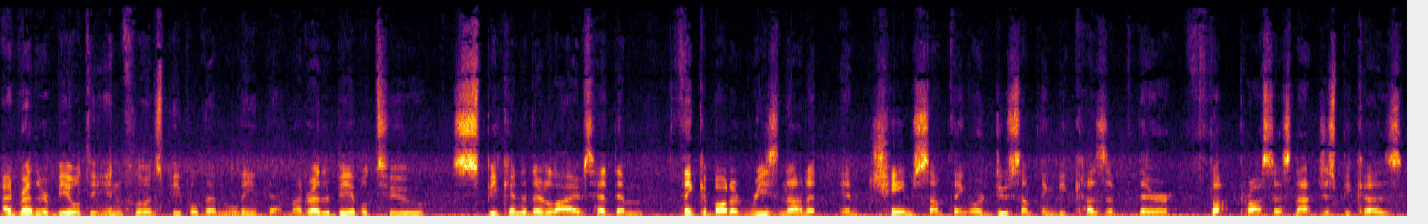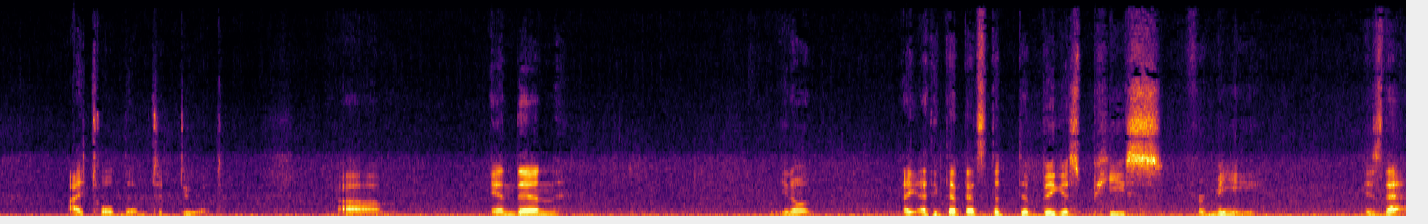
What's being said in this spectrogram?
I'd rather be able to influence people than lead them. I'd rather be able to speak into their lives, had them think about it, reason on it, and change something or do something because of their thought process, not just because I told them to do it. Um, and then, you know, I, I, think that that's the, the biggest piece for me is that.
